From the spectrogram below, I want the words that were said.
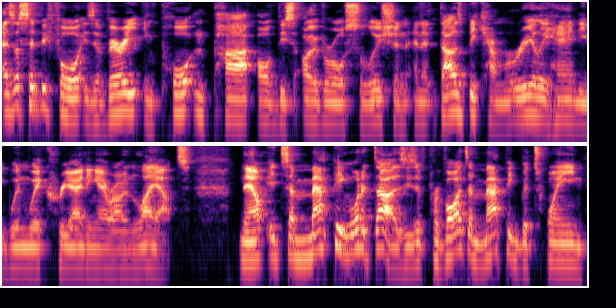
as I said before, is a very important part of this overall solution, and it does become really handy when we're creating our own layouts. Now, it's a mapping. What it does is it provides a mapping between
